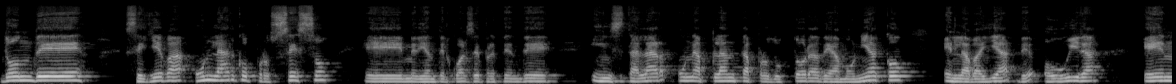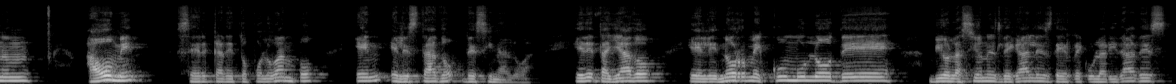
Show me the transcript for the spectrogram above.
donde se lleva un largo proceso eh, mediante el cual se pretende instalar una planta productora de amoníaco en la bahía de Ohuira, en Ahome, cerca de Topolobampo, en el estado de Sinaloa. He detallado el enorme cúmulo de violaciones legales, de irregularidades,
